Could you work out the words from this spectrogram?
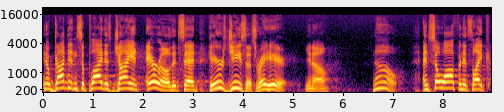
You know, God didn't supply this giant arrow that said, Here's Jesus right here, you know. No. And so often it's like,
